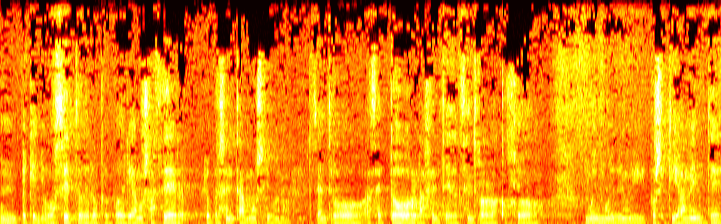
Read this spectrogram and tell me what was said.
un pequeño boceto de lo que podríamos hacer, lo presentamos y bueno, el centro aceptó, la gente del centro lo acogió muy, muy, muy positivamente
